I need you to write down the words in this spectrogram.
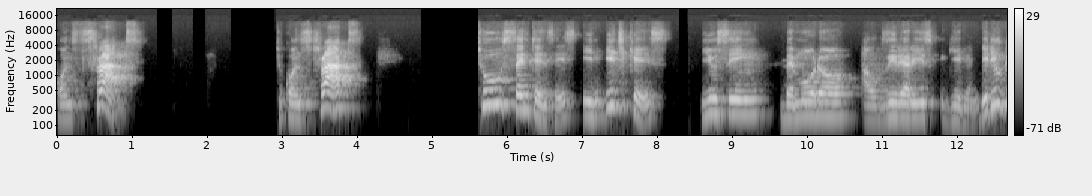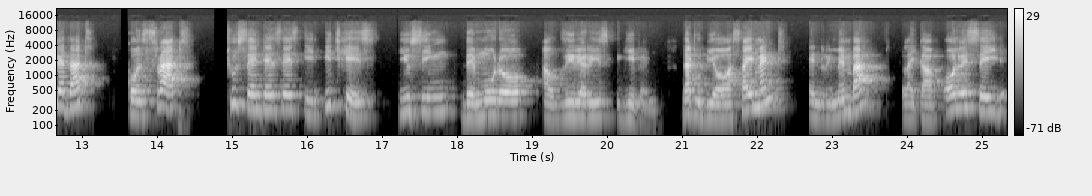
construct to construct two sentences in each case using the modal auxiliaries given. Did you get that? Construct two sentences in each case using the modal auxiliaries given. That would be our assignment. And remember, like I've always said,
